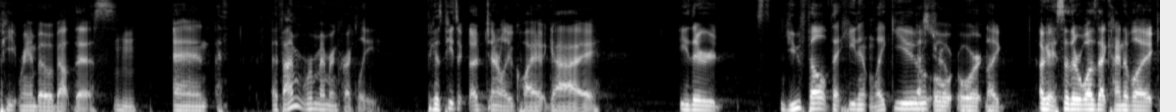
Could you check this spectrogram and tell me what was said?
Pete Rambo about this, Mm-hmm. and I th- if I'm remembering correctly, because Pete's a, a generally a quiet guy, either you felt that he didn't like you, or or like okay, so there was that kind of like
